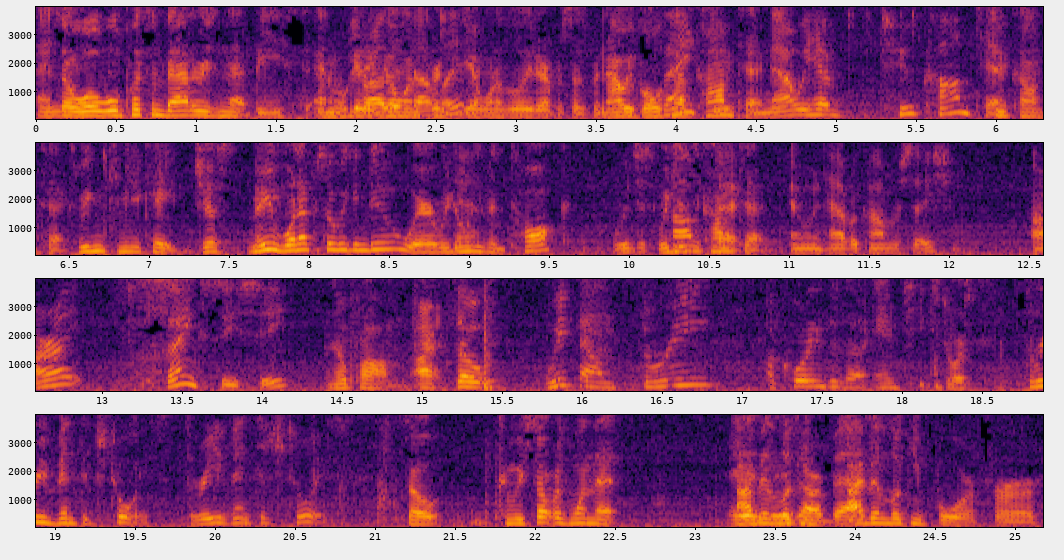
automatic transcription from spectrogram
And So we'll, we'll put some batteries in that beast, and, And we'll, we'll get it going for later. yeah one of the later episodes. But now we both Thank have you. Now we have two CommTechs. two CommTechs. We can communicate just maybe one episode we can do where we don't Yeah. even talk. We just We CommTech, just CommTech. and we have a conversation. All right. Thanks, CC. No problem. All right, so we found three, according to the antique stores, three vintage toys. Three vintage toys. So can we start with one that Is, I've been looking? our best. I've been looking for for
